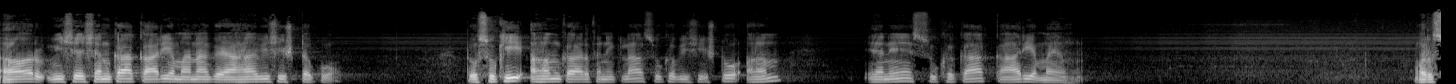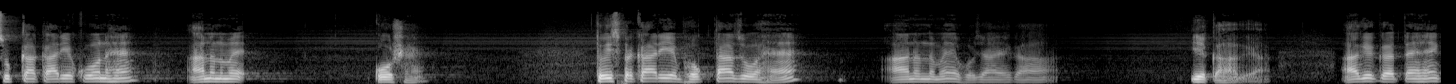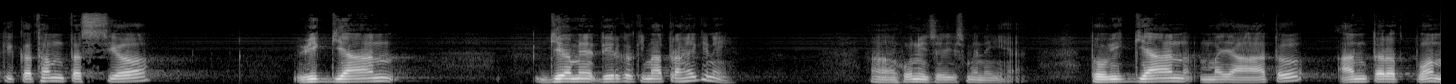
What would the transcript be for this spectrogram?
और विशेषण का कार्य माना गया है विशिष्ट को। तो सुखी अहम का अर्थ निकला, सुख विशिष्टो अहम, यानी सुख का कार्य मैं हूँ। और सुख का कार्य कौन है? आनंदमय कोष है। तो इस प्रकार ये भोक्ता जो है, आनंदमय हो जाएगा, ये कहा गया। आगे कहते हैं कि कथम तस्य विज्ञान ज्ञ में दीर्घ की मात्रा है कि नहीं? हाँ होनी चाहिए, इसमें नहीं है। तो विज्ञान मयात अंतरत्व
